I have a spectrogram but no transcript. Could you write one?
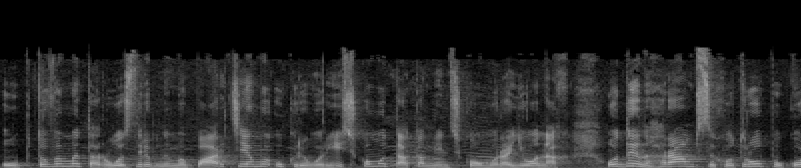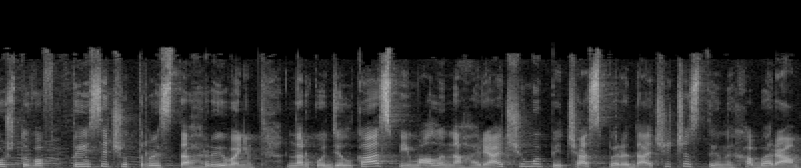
оптовими та роздрібними партіями у Криворізькому та Кам'янському районах. Один грам психотропу коштував 1300 гривень. Наркоділка спіймали на гарячому під час передачі частини хабара.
